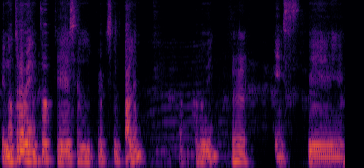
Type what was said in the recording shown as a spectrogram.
en otro evento que es el, creo que es el Talent, no recuerdo bien. Este,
